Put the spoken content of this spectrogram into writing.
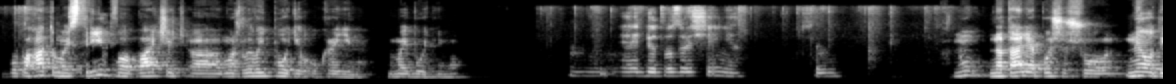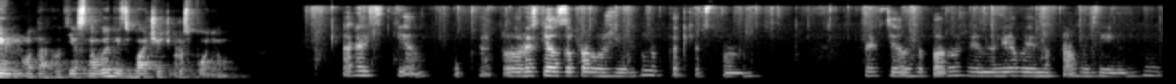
Бо багато майстрів е, бачать е, можливий поділ України в майбутньому. Возвращение. Всё. Ну, Наталія пише, що не один отак, от ясновидець бачить розподіл. Раздел. Раздел Запорожья будет как Херсон. Раздел Запорожья на левый и на правый берег.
